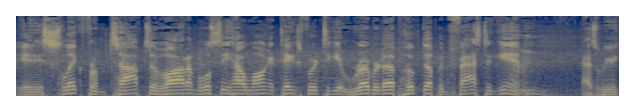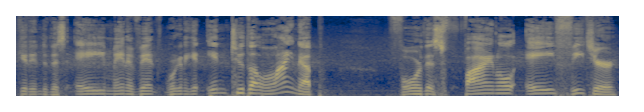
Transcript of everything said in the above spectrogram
It is slick from top to bottom. We'll see how long it takes for it to get rubbered up, hooked up, and fast again. As we get into this A main event, we're going to get into the lineup for this final A feature.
